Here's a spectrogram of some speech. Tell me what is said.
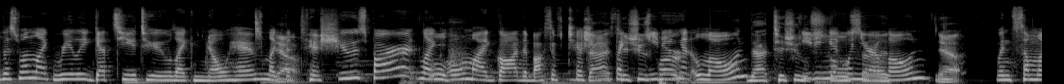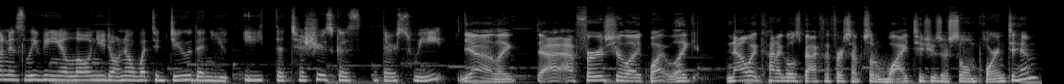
this one like really gets you to like know him. Like Yeah. the tissues part, like oh my god, the box of tissues, That like tissues eating part- it alone. That tissue was eating it so when you're alone. Yeah. When someone is leaving you alone, you don't know what to do. Then you eat the tissues because they're sweet. Yeah, like at first you're like, why? Like now it kind of goes back to the first episode. Why tissues are so important to him?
